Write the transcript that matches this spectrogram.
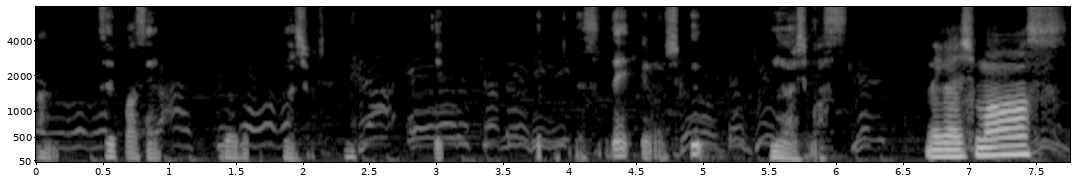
あの、スーパーセント、いろいろ話をちょっとね、っていうことですので、よろしくお願いします。お願いします。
